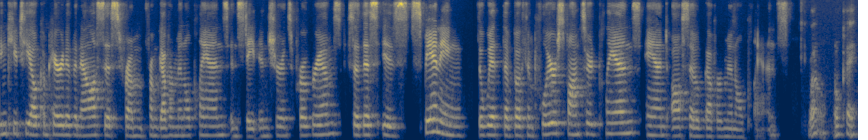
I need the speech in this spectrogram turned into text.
NQTL comparative analysis from, from governmental plans and state insurance programs. So this is spanning the width of both employer sponsored plans and also governmental plans. Wow, okay.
